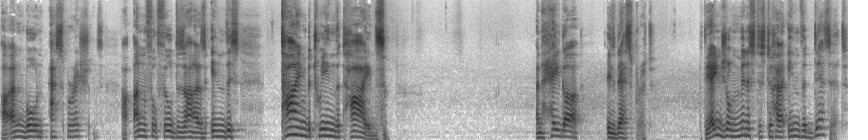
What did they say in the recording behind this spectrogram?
our unborn aspirations, our unfulfilled desires in this time between the tides. And Hagar is desperate. But the angel ministers to her in the desert,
